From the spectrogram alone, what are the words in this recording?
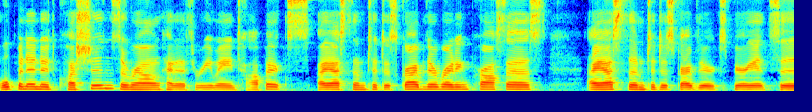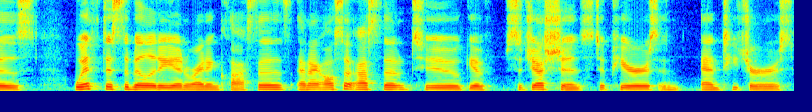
open-ended questions around kind of three main topics. I asked them to describe their writing process. I asked them to describe their experiences with disability in writing classes. And I also asked them to give suggestions to peers and, and teachers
